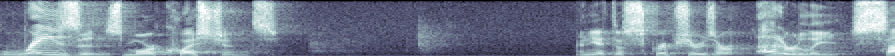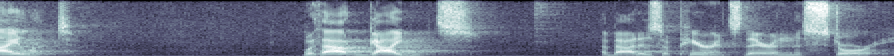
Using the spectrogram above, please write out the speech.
raises more questions. And yet the scriptures are utterly silent, without guidance about his appearance there in this story.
